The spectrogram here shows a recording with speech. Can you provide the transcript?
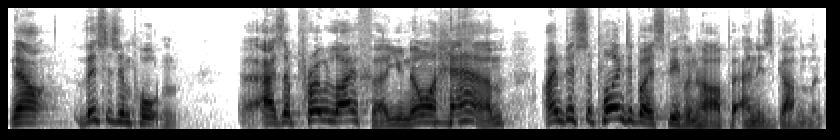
Now, this is important. Uh, as a pro lifer, you know I am, I'm disappointed by Stephen Harper and his government.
